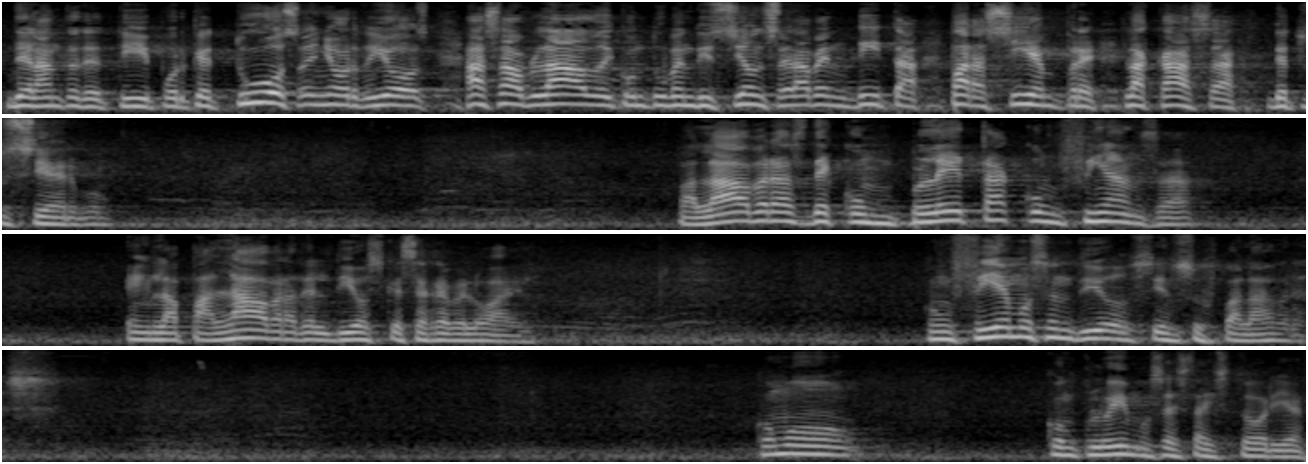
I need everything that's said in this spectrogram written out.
delante de ti, porque tú, oh Señor Dios, has hablado y con tu bendición será bendita para siempre la casa de tu siervo. Palabras de completa confianza en la palabra del Dios que se reveló a él. Confiemos en Dios y en sus palabras. ¿Cómo concluimos esta historia?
